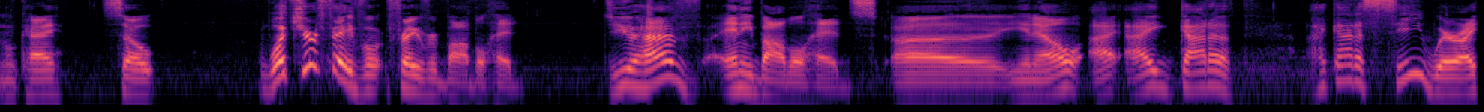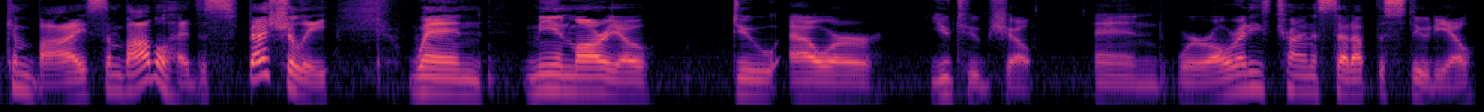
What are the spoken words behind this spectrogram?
Okay? So, what's your favorite, favorite bobblehead? Do you have any bobbleheads? Uh, you know, I, I gotta I gotta see where I can buy some bobbleheads, especially when me and Mario do our YouTube show. And we're already trying to set up the studio.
